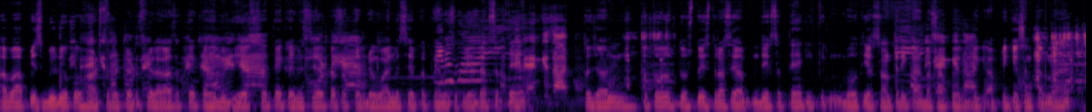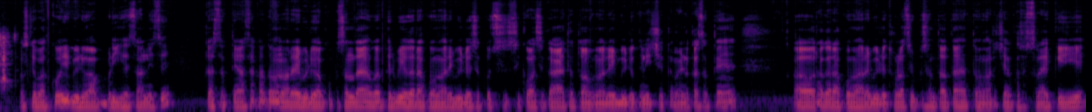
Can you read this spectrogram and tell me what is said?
अब आप इस वीडियो को व्हाट्सएप स्टेटस में लगा सकते हैं कहीं भी भेज सकते हैं कहीं भी शेयर कर सकते हैं अपने मोबाइल में सेव करके हमेशा के लिए रख सकते हैं। तो जान तो, तो दोस्तों इस तरह से आप देख सकते हैं कि बहुत ही आसान तरीका है बस आपको एप्लीकेशन करना है उसके बाद कोई वीडियो आप बड़ी आसानी से कर सकते हैं। आशा करता हूँ हमारा ये वीडियो आपको पसंद आया होगा फिर भी अगर आपको हमारी वीडियो से कुछ सिखवा शिकायत था तो आप हमारे वीडियो के नीचे कमेंट कर सकते हैं। और अगर आपको हमारा वीडियो थोड़ा सा पसंद आता है तो हमारे चैनल को सब्सक्राइब कीजिए।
